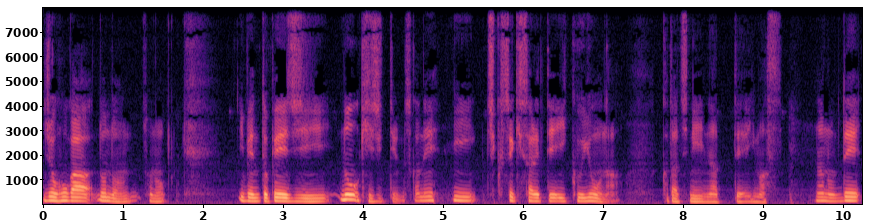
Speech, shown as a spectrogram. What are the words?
情報がどんどんその、イベントページの記事っていうんですかね、に蓄積されていくような形になっています。なので、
